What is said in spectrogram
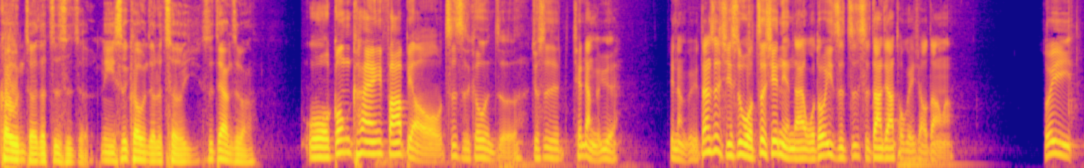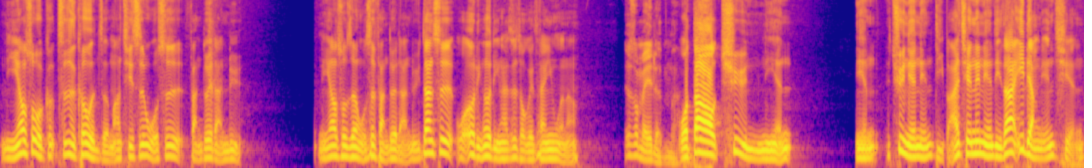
柯文哲的支持者，你是柯文哲的侧翼，是这样子吗？我公开发表支持柯文哲，就是前两个月，前两个月，但是其实我这些年来，我都一直支持大家投给小党了。所以你要说我支持柯文哲吗？其实我是反对蓝绿。你要说真，我是反对蓝绿，但是我二零二零还是投给蔡英文啊。就说没人嘛。我到去年年去年年底吧，还前年年底，大概一两年前，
